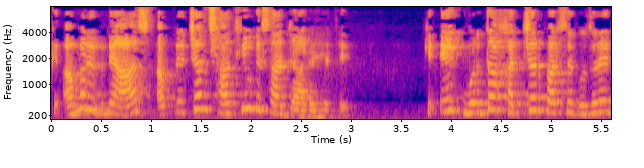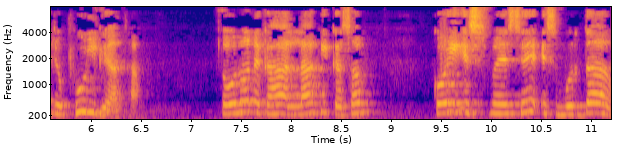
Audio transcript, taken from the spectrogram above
کہ امر ابن آس اپنے چند ساتھیوں کے ساتھ جا رہے تھے کہ ایک مردہ خچر پر سے گزرے جو پھول گیا تھا۔ تو انہوں نے کہا، اللہ کی قسم، کوئی اس میں سے، اس مردہ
